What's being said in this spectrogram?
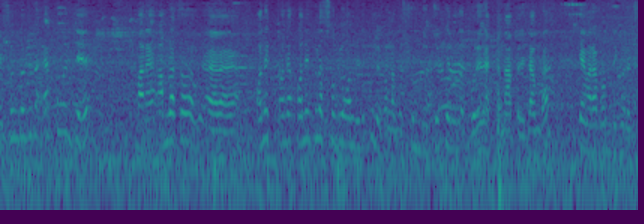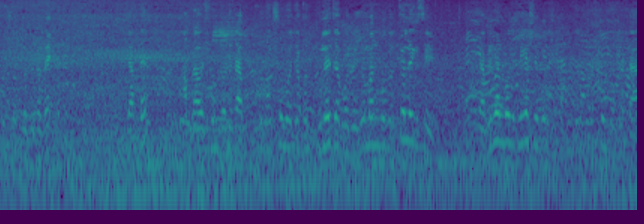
এই সৌন্দর্যটা এত যে মানে আমরা তো অনেক অনেক অনেকগুলো ছবি অলরেডি তুলে ফেললাম যে সৌন্দর্যকে আমরা ধরে রাখতে না পেরে আমরা ক্যামেরা বন্দি করে সৌন্দর্যটা দেখে নিই। যাতে আমরা ওই সৌন্দর্যটা কোনো সময় যখন ভুলে যাব যে বিমানবন্দর চলে গেছি বিমানবন্দর থেকে এসে বলেছি তখন যেন আমরা সৌন্দর্যটা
